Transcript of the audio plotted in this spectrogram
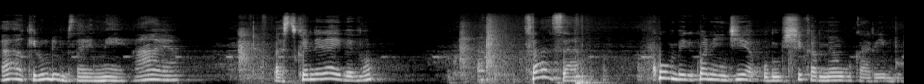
Ah, akirudi msalimie. Haya. Basi tukaendelea hivyo hivyo. Sasa kumbe ilikuwa ni njia ya kumshika mume wangu karibu.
